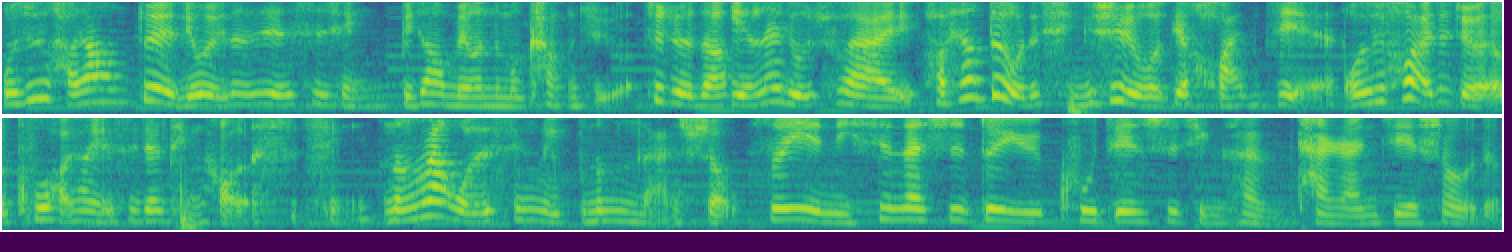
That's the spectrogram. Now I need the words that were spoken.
我就是好像对流眼泪这件事情比较没有那么抗拒了，就觉得眼泪流出来好像对我的情绪有点缓解。我就后来就觉得哭好像也是一件挺好的事情，能让我的心里不那么难受。所以你现在是对于哭这件事情很坦然接受的？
